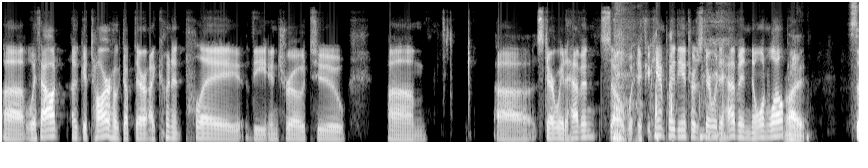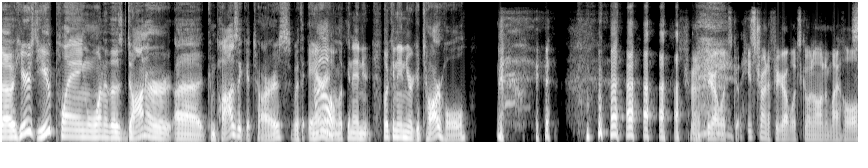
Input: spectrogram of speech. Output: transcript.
uh, without a guitar hooked up there, I couldn't play the intro to um, uh, "Stairway to Heaven." So if you can't play the intro to "Stairway to Heaven," no one will help you. right. So here's you playing one of those Donner uh, composite guitars with Aaron Oh. looking in your looking in your guitar hole. Trying to figure out what's go- he's trying to figure out what's going on in my hole.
